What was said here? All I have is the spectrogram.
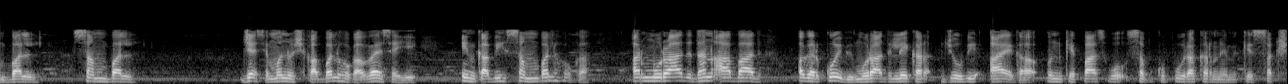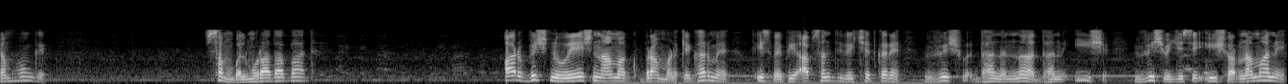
बल, संबल। जैसे मनुष्य का बल होगा, वैसे ही इनका भी संबल होगा। और मुराद धन आबाद अगर कोई भी मुराद लेकर जो भी आएगा, उनके पास वो सबको पूरा करने में के सक्षम होंगे। संबल मुरादाबाद। और विष्णुवेश नामक ब्राह्मण के घर में तो इसमें भी आप संधि विच्छेद करें, विश्व धन न धन ईश, विश्व जिसे ईश्वर न माने,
